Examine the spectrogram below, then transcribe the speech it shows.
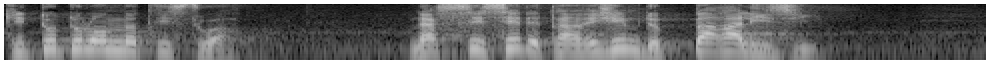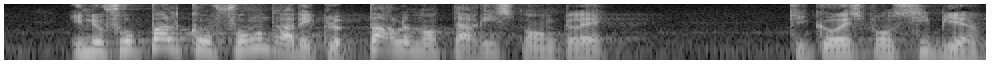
qui tout au long de notre histoire n'a cessé d'être un régime de paralysie, il ne faut pas le confondre avec le parlementarisme anglais, qui correspond si bien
